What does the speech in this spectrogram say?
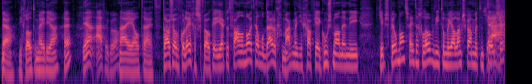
Ja, die klote media, hè? Ja, eigenlijk wel. Nee, altijd. Trouwens, over collega's gesproken. Je hebt het verhaal nog nooit helemaal duidelijk gemaakt... met die Javier Guzman en die Jip Speelmans, heette geloof ik... die toen bij jou langskwamen met een ja, taser.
